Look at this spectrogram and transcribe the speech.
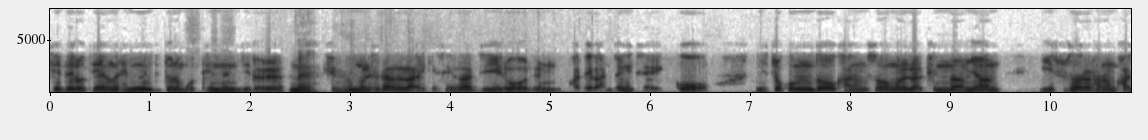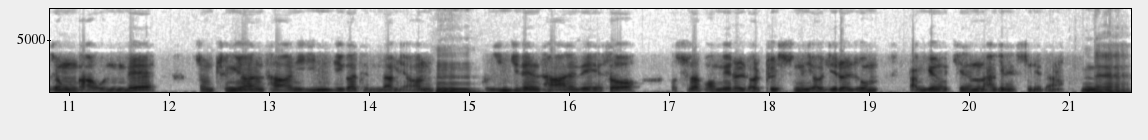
제대로 대응을 했는지 또는 못했는지를 네. 규명을 해달라 이렇게 세 가지로 좀 과제가 한정이 되어 있고 이제 조금 더 가능성을 넓힌다면 이 수사를 하는 과정 가운데 좀 중요한 사안이 인지가 된다면 음. 그 인지된 사안에 대해서 수사 범위를 넓힐 수 있는 여지를 좀 남겨놓기는 하긴 했습니다. 네.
